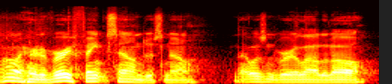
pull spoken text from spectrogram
Oh, I heard a very faint sound just now. That wasn't very loud at all.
